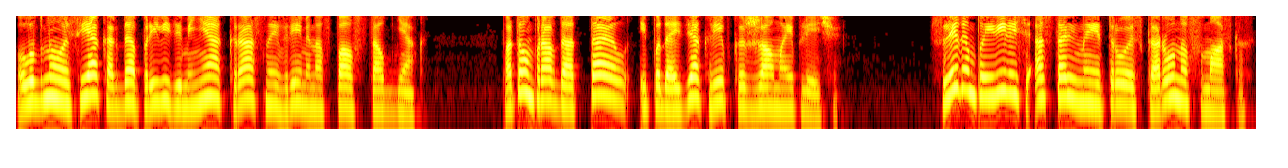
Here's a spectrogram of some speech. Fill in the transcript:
Улыбнулась я, когда при виде меня красный временно впал в столбняк. Потом, правда, оттаял и, подойдя, крепко сжал мои плечи. Следом появились остальные трое с коронов в масках.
